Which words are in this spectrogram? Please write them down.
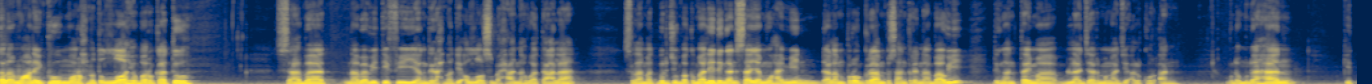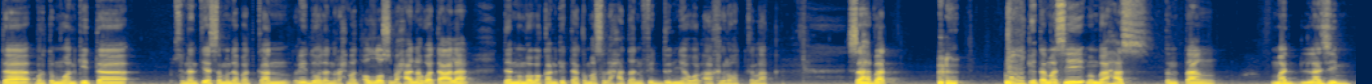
Assalamualaikum warahmatullahi wabarakatuh Sahabat Nabawi TV yang dirahmati Allah subhanahu wa ta'ala Selamat berjumpa kembali dengan saya Muhaimin dalam program Pesantren Nabawi dengan tema belajar mengaji Al-Quran. Mudah-mudahan kita pertemuan kita senantiasa mendapatkan ridho dan rahmat Allah Subhanahu wa taala dan membawakan kita kemaslahatan fid dunya wal akhirat kelak. Sahabat, kita masih membahas tentang mad lazim.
